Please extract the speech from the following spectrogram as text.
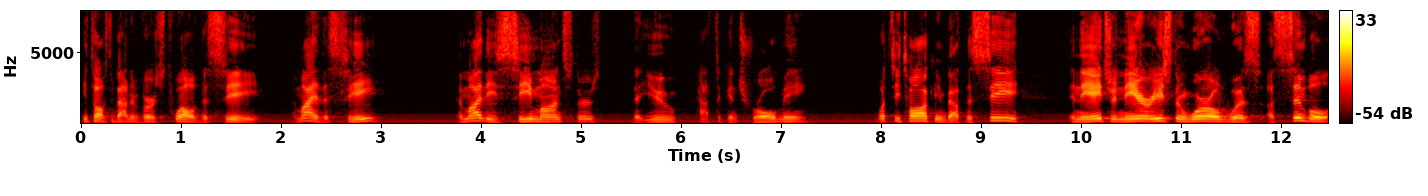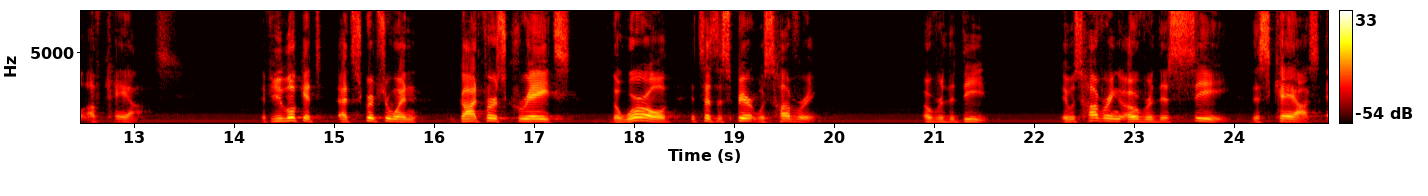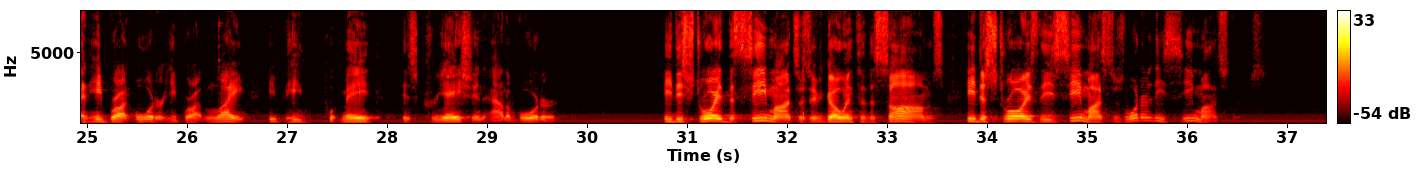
He talks about in verse 12 the sea. Am I the sea? Am I these sea monsters that you have to control me? What's he talking about? The sea in the ancient Near Eastern world was a symbol of chaos. If you look at, at Scripture, when God first creates the world, it says the Spirit was hovering over the deep. It was hovering over this sea, this chaos, and He brought order. He brought light. He, he put, made His creation out of order. He destroyed the sea monsters. If you go into the Psalms, He destroys these sea monsters. What are these sea monsters?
